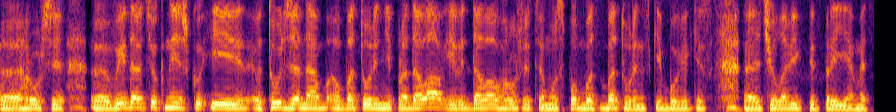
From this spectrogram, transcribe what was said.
е, гроші е, видав цю книжку і тут же на Батурині продавав і віддавав гроші цьому Батуринський, був якийсь е, чоловік-підприємець.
